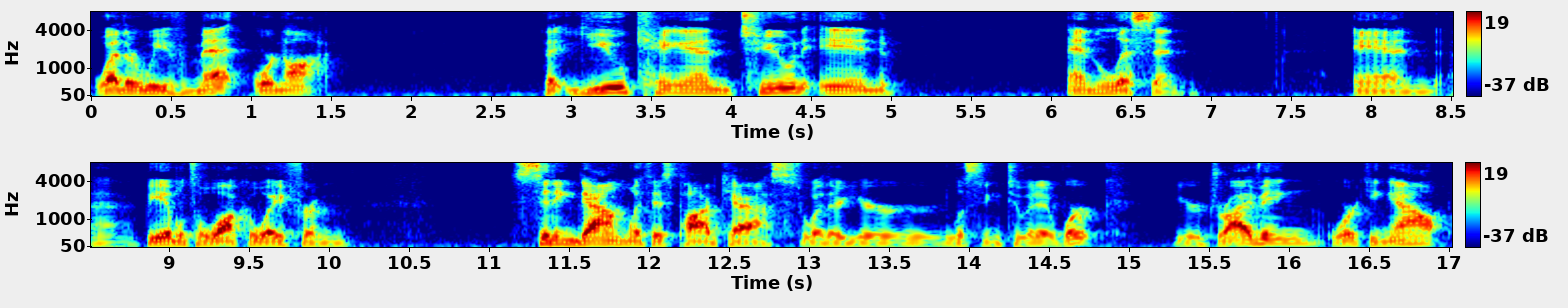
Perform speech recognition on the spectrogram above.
whether we've met or not, that you can tune in and listen and uh, be able to walk away from sitting down with this podcast, whether you're listening to it at work, you're driving, working out,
